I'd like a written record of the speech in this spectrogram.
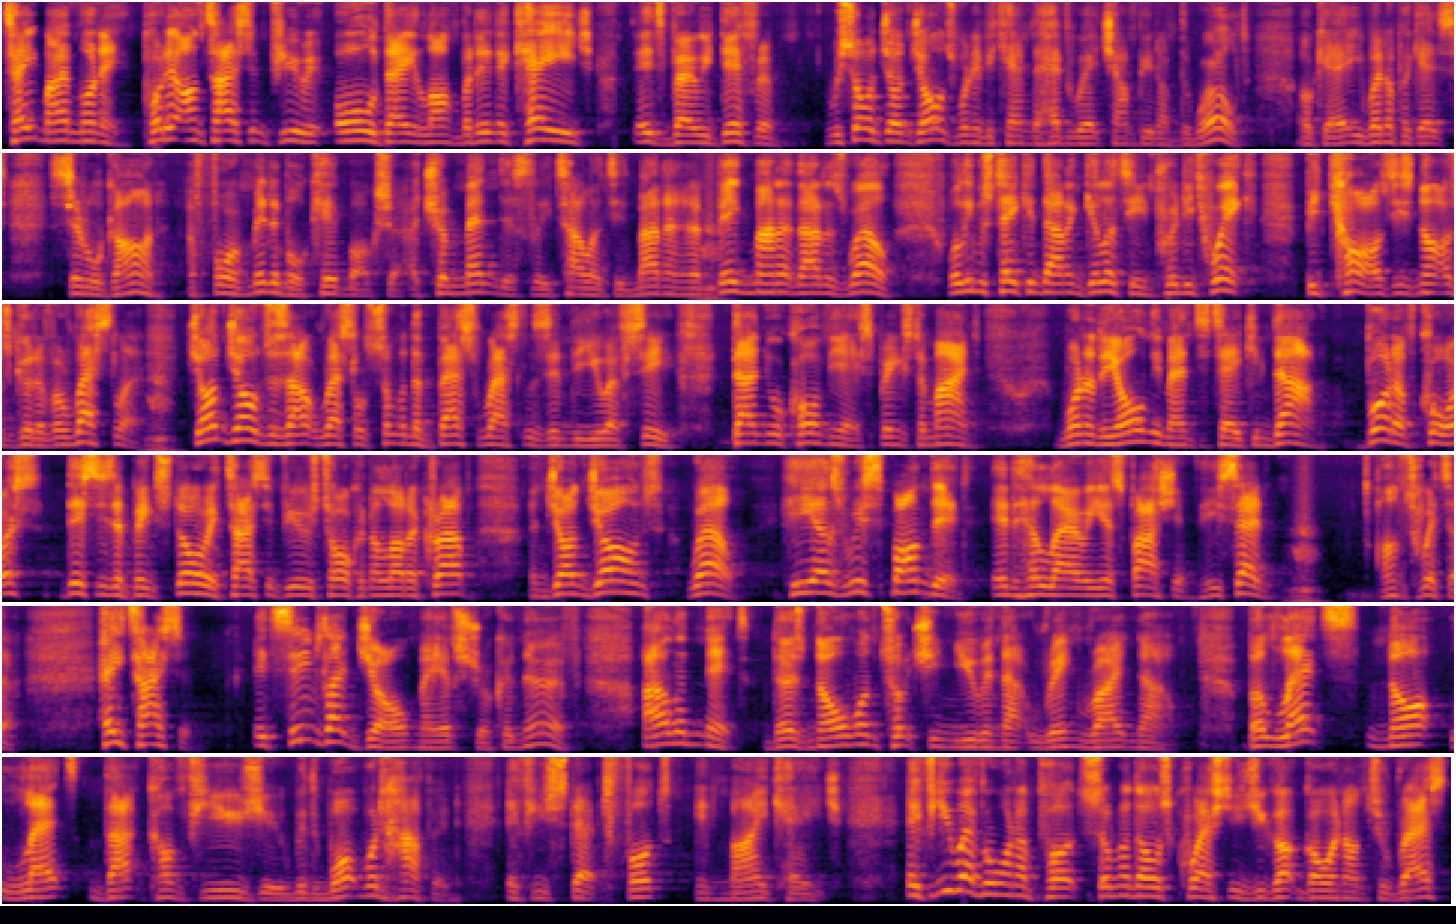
take my money, put it on Tyson Fury all day long. But in a cage, it's very different. We saw Jon Jones when he became the heavyweight champion of the world. Okay, he went up against Cyril Gane, a formidable kickboxer, a tremendously talented man, and a big man at that as well. Well, he was taken down in guillotine pretty quick because he's not as good of a wrestler. Jon Jones has out wrestled some of the best wrestlers in the UFC. Daniel Cormier springs to mind, one of the only men to take him down. But of course, this is a big story. Tyson Fury's talking a lot of crap, and Jon Jones, well, he has responded in hilarious fashion. He said on Twitter, Hey Tyson, it seems like Joe may have struck a nerve. I'll admit there's no one touching you in that ring right now. But let's not let that confuse you with what would happen if you stepped foot in my cage. If you ever want to put some of those questions you got going on to rest,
